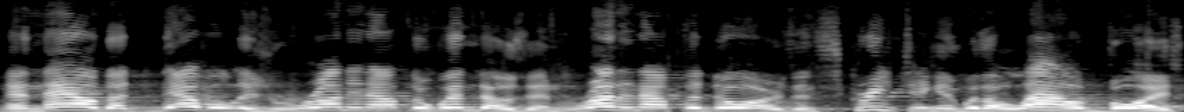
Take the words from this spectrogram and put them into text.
and now the devil is running out the windows and running out the doors and screeching and with a loud voice,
